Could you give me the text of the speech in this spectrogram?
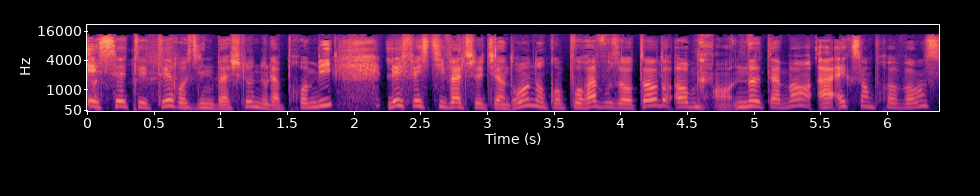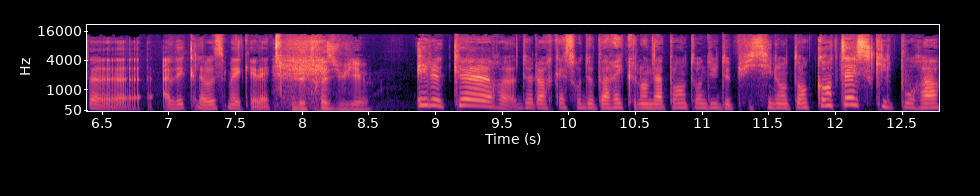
Et, cet été, Roselyne Bachelot nous l'a promis, les festivals se tiendront, donc on pourra vous entendre notamment à Aix-en-Provence euh, avec Klaus Mekele. Le 13 juillet. Et le chœur de l'Orchestre de Paris que l'on n'a pas entendu depuis si longtemps, quand est-ce qu'il pourra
